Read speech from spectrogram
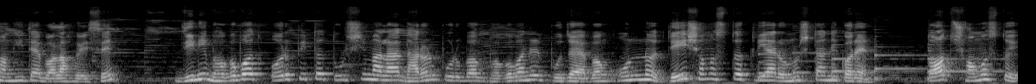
সংহিতায় বলা হয়েছে, যিনি ভগবত অর্পিত তুলসীমালা ধারণপূর্বক ভগবানের পূজা এবং অন্য যেই সমস্ত ক্রিয়ার অনুষ্ঠানে করেন, তৎ সমস্তই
